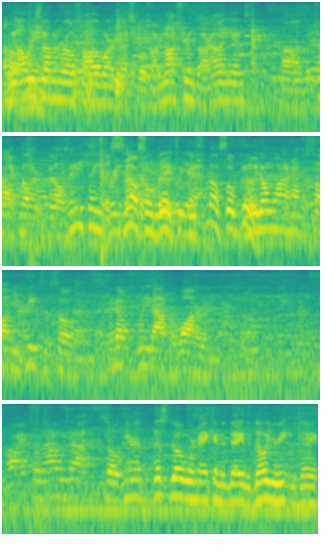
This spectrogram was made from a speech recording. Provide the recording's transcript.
we Oh, always man. oven roast all of our vegetables, our mushrooms, our onions, uh, the tricolored bells, anything that brings smell out the so good, flavor, too. They yeah. smell so And good. we don't want to have a soggy pizza, so it helps bleed out the water in there. So. All right, so now we got so here this dough we're making today. The dough you're eating today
